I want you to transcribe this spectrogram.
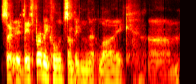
So it, it's probably called something like um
